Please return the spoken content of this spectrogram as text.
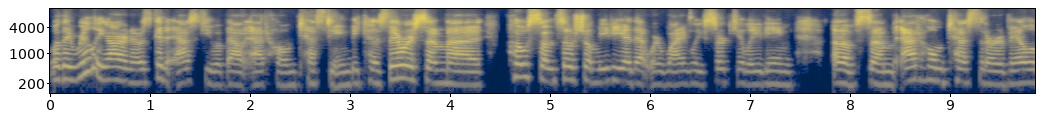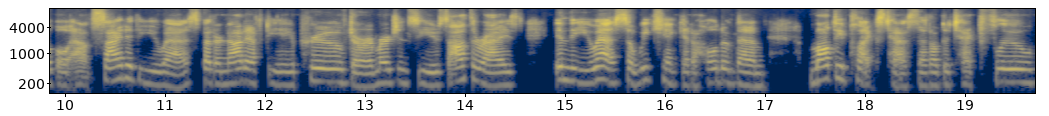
Well, they really are. And I was going to ask you about at home testing because there were some uh, posts on social media that were widely circulating of some at home tests that are available outside of the US, but are not FDA approved or emergency use authorized in the US. So we can't get a hold of them. Multiplex tests that'll detect flu,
